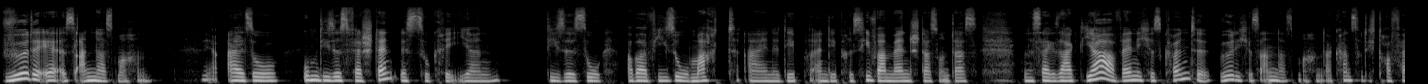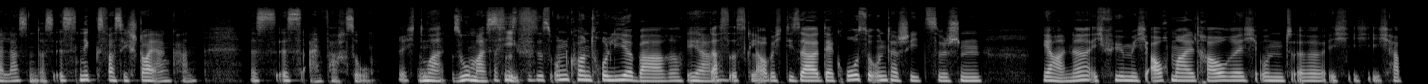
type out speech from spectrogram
würde er es anders machen. Ja. Also um dieses Verständnis zu kreieren, dieses so, aber wieso macht eine Dep ein depressiver Mensch das und das? Dann ist er gesagt, ja, wenn ich es könnte, würde ich es anders machen. Da kannst du dich drauf verlassen. Das ist nichts, was ich steuern kann. Es ist einfach so. Richtig. Nur so massiv. Das ist dieses Unkontrollierbare. Ja. Das ist, glaube ich, dieser der große Unterschied zwischen ja, ne, ich fühle mich auch mal traurig und äh, ich, ich, ich habe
